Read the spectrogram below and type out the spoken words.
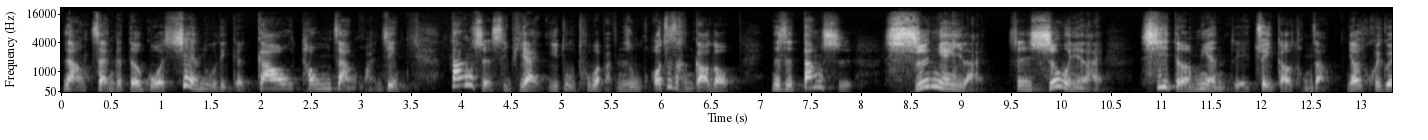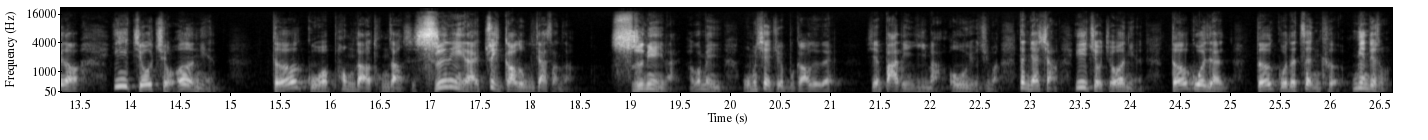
让整个德国陷入了一个高通胀环境。当时 CPI 一度突破百分之五哦，这是很高的哦，那是当时十年以来，甚至十五年来。西德面对最高的通胀，你要回归到一九九二年，德国碰到的通胀是十年以来最高的物价上涨。十年以来，啊，我们我们现在觉得不高，对不对？现在八点一嘛，欧元区嘛。但你要想，一九九二年，德国人、德国的政客面对什么？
